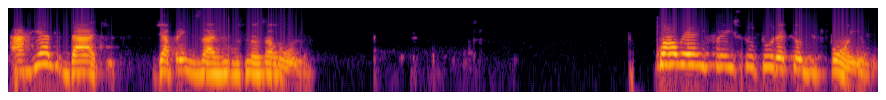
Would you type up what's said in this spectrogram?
a, realidade de aprendizagem dos meus alunos. Qual é a infraestrutura que eu disponho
